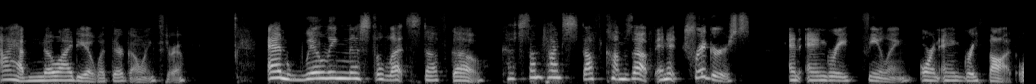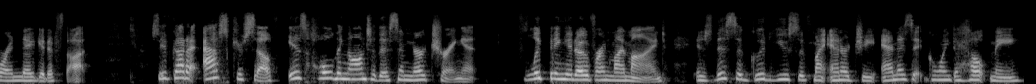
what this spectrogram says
I have no idea what they're going through. And willingness to let stuff go because sometimes stuff comes up and it triggers an angry feeling or an angry thought or a negative thought. So you've got to ask yourself is holding on to this and nurturing it, flipping it over in my mind, is this a good use of my energy and is it going to help me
